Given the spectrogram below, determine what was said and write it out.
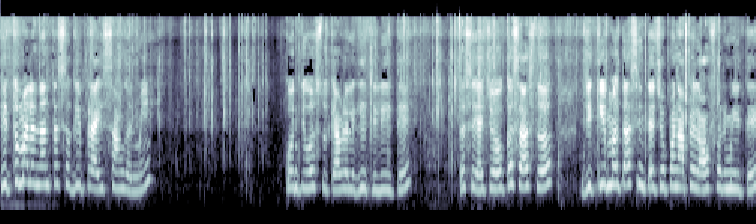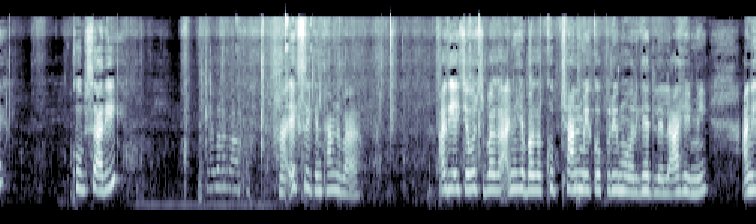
हे तुम्हाला नंतर सगळी प्राइस सांगेन मी. कोणती वस्तू केवड्याला घेतलेली इथे तसं याच्यावर कसं असतं जी किंमत असेल त्याच्यावर पण आपल्याला ऑफर मिळते. खूप सारी. बघा हा एक सेकंड थांब ना बाळा. आधी याच्यावरच बघा. आणि हे बघा खूप छान मेकअप रिमूवर घेतलेलं आहे मी. आणि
